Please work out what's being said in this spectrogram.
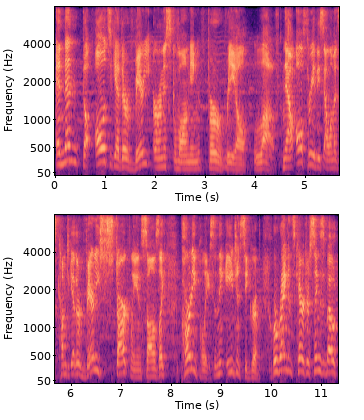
and then the altogether very earnest longing for real love. Now, all three of these elements come together very starkly in songs like Party Police and the Agency Group, where Rankin's character sings about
